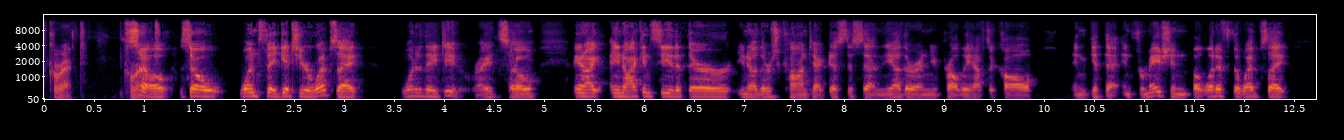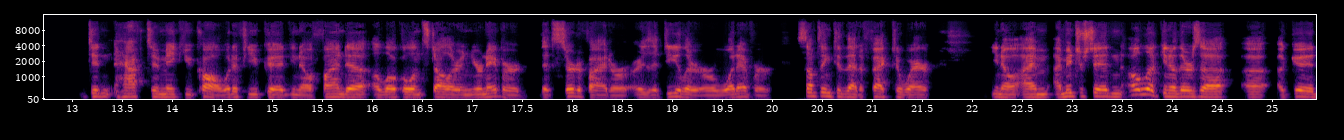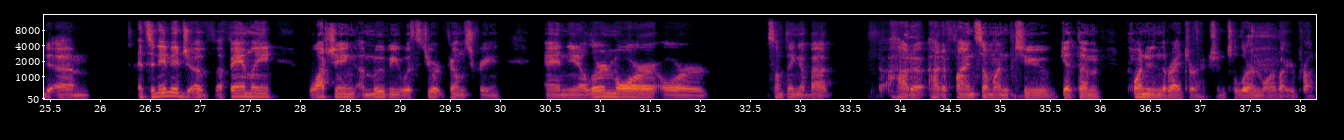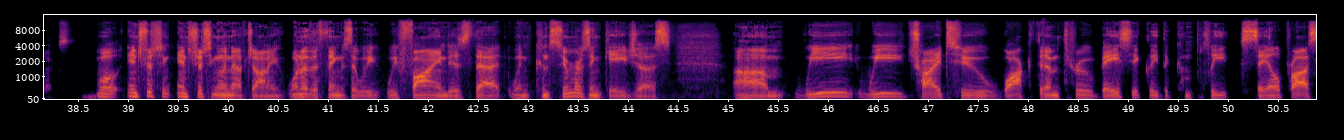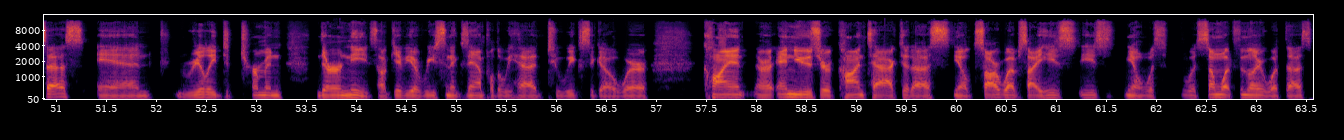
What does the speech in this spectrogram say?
Correct. Correct. So so once they get to your website what do they do right? So you know i you know i can see that there you know there's contact us this that and the other and you probably have to call and get that information but what if the website didn't have to make you call? What if you could, you know, find a, a local installer in your neighborhood that's certified or, or, is a dealer or whatever, something to that effect to where, you know, I'm I'm interested in. Oh, look, you know, there's a a, a good. Um, it's an image of a family watching a movie with Stewart Film Screen, and you know, learn more or something about how to how to find someone to get them pointed in the right direction to learn more about your products. Well, interesting. Interestingly enough, Johnny, one of the things that we we find is that when consumers engage us, um, we we try to walk them through basically the complete sale process and really determine their needs. I'll give you a recent example that we had two weeks ago where client or end user contacted us you know saw our website he's he's you know was was somewhat familiar with us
